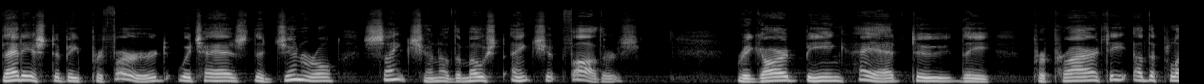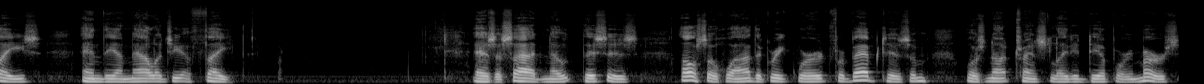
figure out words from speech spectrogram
that is to be preferred which has the general sanction of the most ancient fathers, regard being had to the propriety of the place and the analogy of faith. As a side note, this is also why the Greek word for baptism was not translated dip or immerse,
